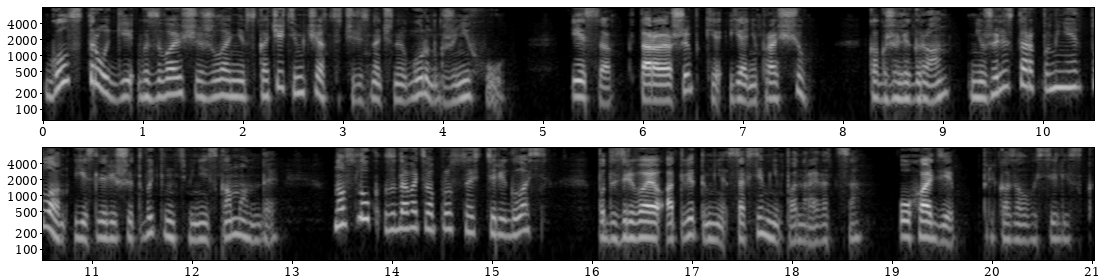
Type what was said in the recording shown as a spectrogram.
Гол строгий, вызывающий желание вскочить и мчаться через ночной город к жениху. «Иса, второй ошибки я не прощу». «Как же Легран?» Неужели Старк поменяет план, если решит выкинуть меня из команды? Но вслух задавать вопросы остереглась. Подозреваю, ответы мне совсем не понравятся. «Уходи», — приказал Василиск.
